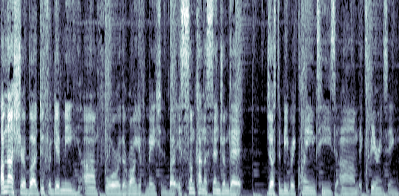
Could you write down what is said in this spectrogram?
I'm not sure, but do forgive me um, for the wrong information. But it's some kind of syndrome that Justin Bieber claims he's um, experiencing,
